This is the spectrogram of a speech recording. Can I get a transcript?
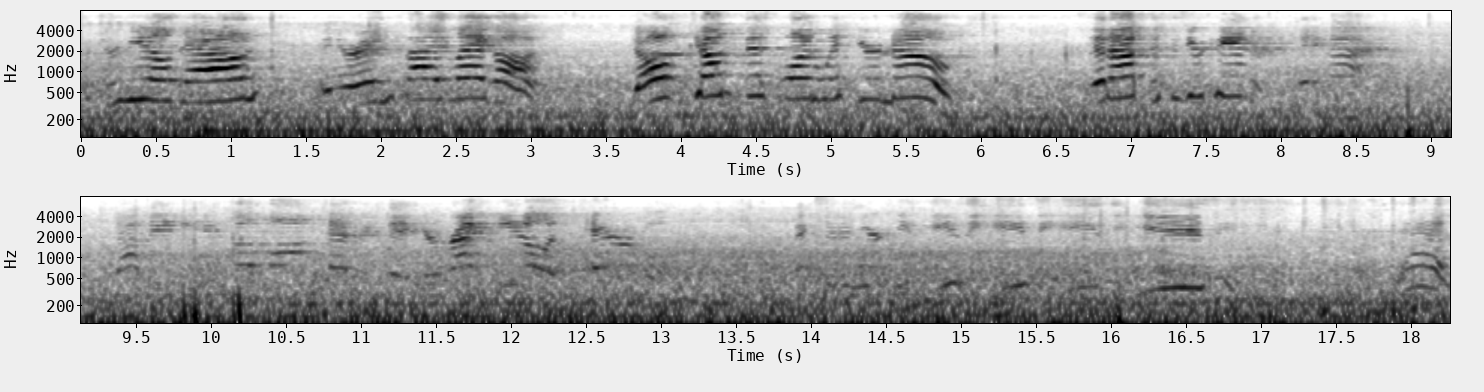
Put your heel down and your inside leg on. Don't jump this one with your nose. Sit up. This is your canter. Stay back. Stop making it so long to everything. Your right heel is terrible. Fix it in your heel. Easy, easy, easy, easy. Yes.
